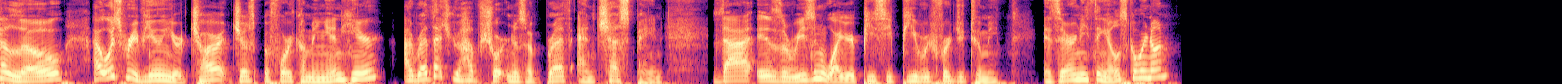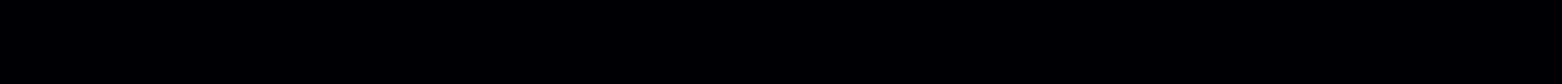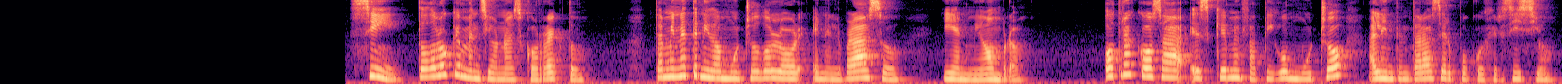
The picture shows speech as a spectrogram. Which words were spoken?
Hello. I was reviewing your chart just before coming in here. I read that you have shortness of breath and chest pain. That is the reason why your PCP referred you to me. Is there anything else going on? Sí, todo lo que mencionó es correcto. También he tenido mucho dolor en el brazo y en mi hombro. Otra cosa es que me fatigo mucho al intentar hacer poco ejercicio.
